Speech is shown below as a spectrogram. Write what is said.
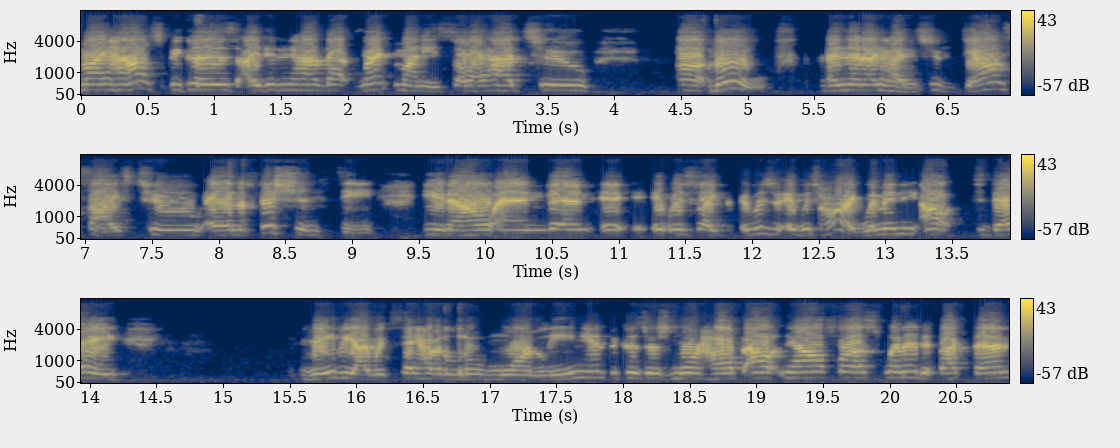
my house because I didn't have that rent money, so I had to uh, move and then I had to downsize to an efficiency, you know, and then it, it was like it was it was hard. Women out today, maybe I would say have it a little more lenient because there's more help out now for us women. But back then,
